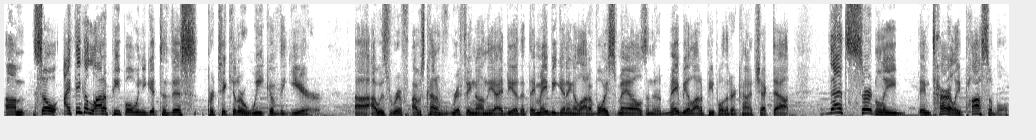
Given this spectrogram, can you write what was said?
Um, so I think a lot of people, when you get to this particular week of the year, uh, I was riff, I was kind of riffing on the idea that they may be getting a lot of voicemails, and there may be a lot of people that are kind of checked out. That's certainly entirely possible.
